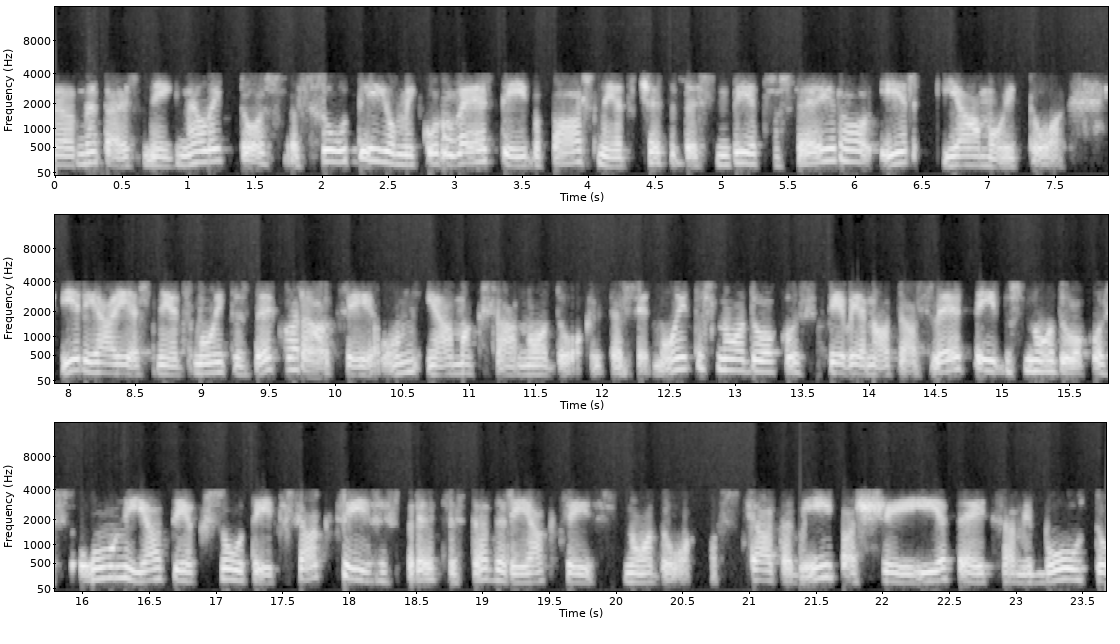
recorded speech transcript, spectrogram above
eh, netaisnīgi neliktos, sūtījumi, kuru vērtība pārsniedz 45 eiro, ir jāmuito. Ir jāiesniedz muitas deklarācija un jāmaksā nodokļi. Tas ir muitas nodoklis, pievienotās vērtības nodoklis un, ja tiek sūtītas akcijas preces, tad arī akcijas nodoklis. Tātad īpaši ieteicami būtu,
